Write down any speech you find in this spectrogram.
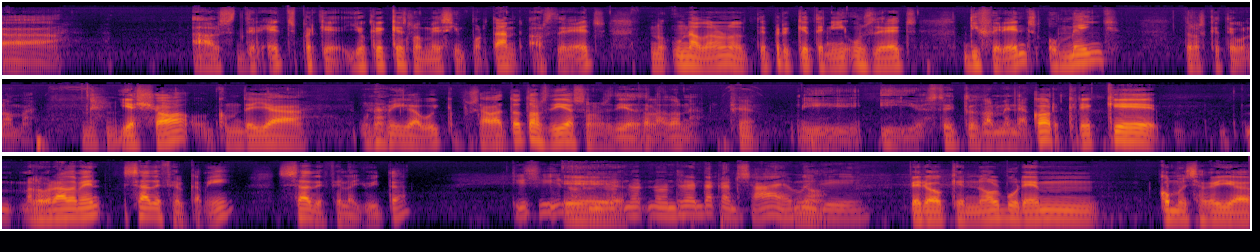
uh, els drets, perquè jo crec que és el més important, els drets, no, una dona no té per què tenir uns drets diferents o menys dels que té un home. Uh -huh. I això, com deia una amiga avui, que posava tots els dies són els dies de la dona. Sí. I, i jo estic totalment d'acord. Crec que, malauradament, s'ha de fer el camí, s'ha de fer la lluita, Sí, sí, no, Eh, no, no, no ens hem de cansar, eh? Vull no. dir... però que no el veurem com ens agradaria,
